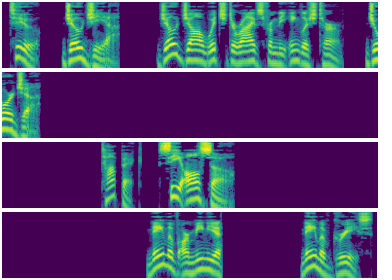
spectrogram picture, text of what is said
to Georgia, Joja which derives from the English term Georgia. Topic. See also Name of Armenia Name of Greece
